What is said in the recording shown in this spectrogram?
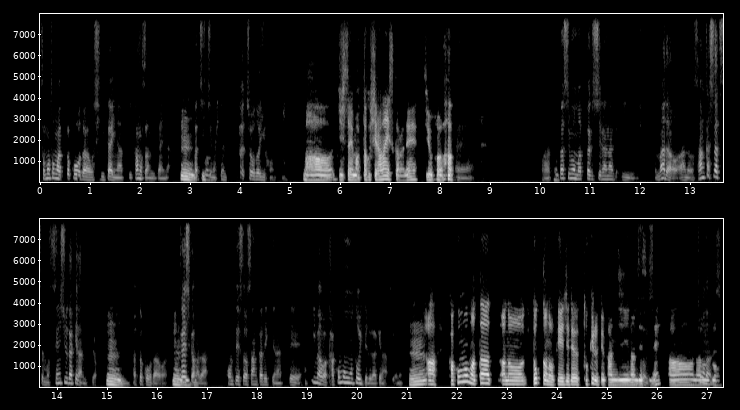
そもそもアットコーダーを知りたいなっていう、カモさんみたいなうん。立ち位置の人にとってはちょうどいい本ですね。まあ、実際全く知らないですからね、自分は。えー私も全く知らない。まだあの参加したっつっても先週だけなんですよ。うん。アットコーダーは。うん1回しかまだコンテストは参加できてなくて、今は過去問を解いてるだけなんですよね。うん。あ、過去もまた、あの、どっかのページで解けるっていう感じなんですね。ああ、なるほどそうなんです。。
